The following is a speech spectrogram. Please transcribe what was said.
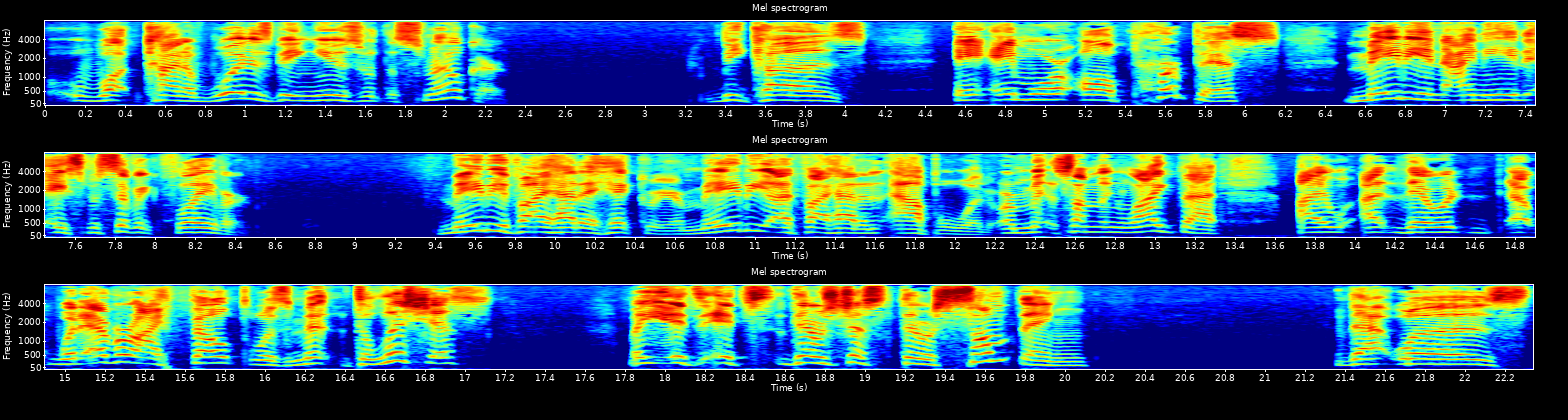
what kind of wood is being used with the smoker? Because a, a more all purpose, maybe and I need a specific flavor. Maybe if I had a hickory, or maybe if I had an applewood, or something like that, I, I there would uh, whatever I felt was mi- delicious, but it's it's there was just there was something that was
